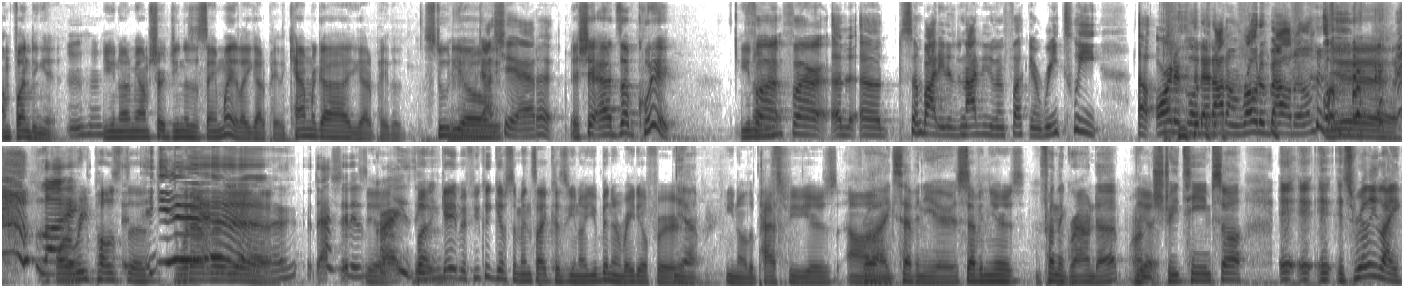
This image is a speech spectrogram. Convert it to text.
I'm funding it. Mm-hmm. You know what I mean? I'm sure Gina's the same way. Like you got to pay the camera guy, you got to pay the studio. that shit add up. That shit adds up quick. You know what I mean? for for uh, uh, somebody to not even fucking retweet an article that I done wrote about them. Yeah. like, or repost the yeah, whatever. Yeah. that shit is Yeah. crazy. But Gabe, if you could give some insight, because you know you've been in radio for Yeah. you know the past few years, um, For like seven years. seven years. from the ground up on Yeah. the street team. So it, it, it- it's really like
